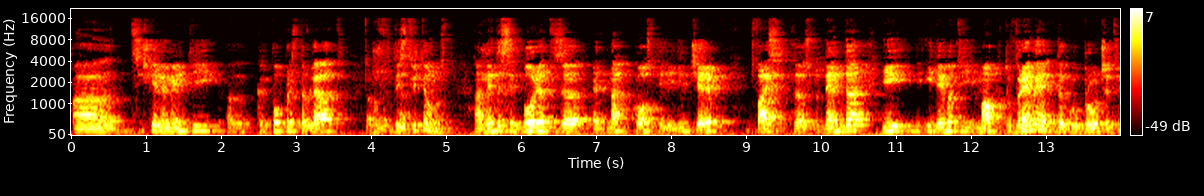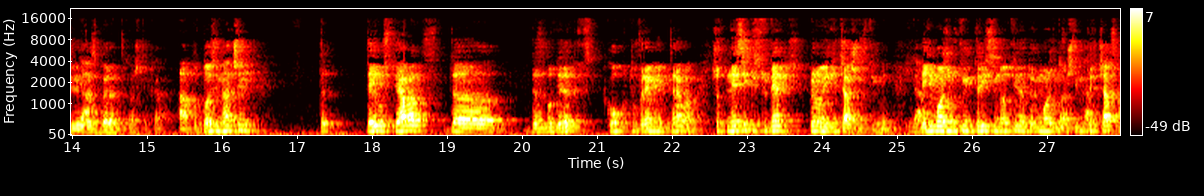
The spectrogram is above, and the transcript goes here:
а, всички елементи а, какво представляват Точно в действителност, а не да се борят за една кост или един череп 20 студента и, и да имат и малкото време да го проучат или Да. разберат. Точно така. А по този начин т- те успяват да, да отделят колкото време им трябва. Защото не всеки студент, примерно един час ще стигне. Да. Един може да стигне 30 минути, на друг може да Точно стигне така. 3 часа.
